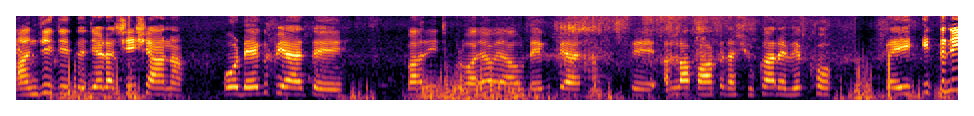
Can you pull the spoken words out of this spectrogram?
हाँ। जी जी तो जोड़ा शीशा ना वो डेग पिया तो ਬਾਰੀ ਚ ਖੁਲਵਾਇਆ ਹੋਇਆ, ਉਹ ਡੇਗ ਪਿਆ ਹੈ ਤੇ ਅੱਲਾਹ ਪਾਕ ਦਾ ਸ਼ੁਕਰ ਹੈ, ਵੇਖੋ ਬਈ ਇਤਨੀ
